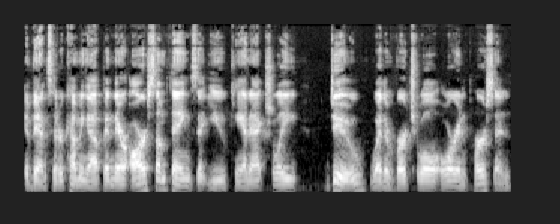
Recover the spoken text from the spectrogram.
events that are coming up. And there are some things that you can actually do, whether virtual or in person.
